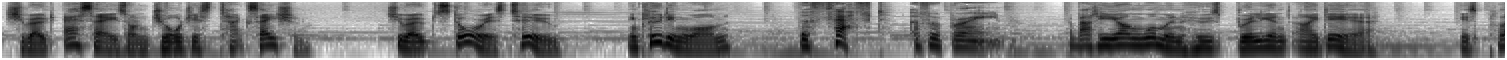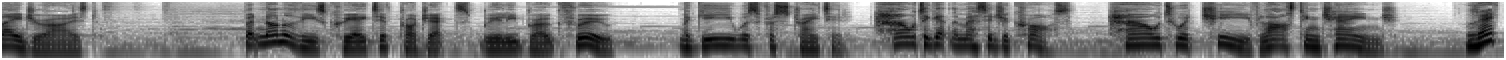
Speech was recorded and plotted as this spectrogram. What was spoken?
She wrote essays on Georgist taxation. She wrote stories too, including one, The Theft of a Brain, about a young woman whose brilliant idea is plagiarized. But none of these creative projects really broke through. Magie was frustrated. How to get the message across? How to achieve lasting change? Let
